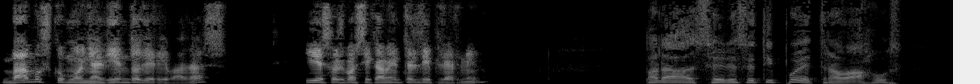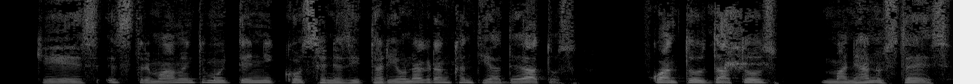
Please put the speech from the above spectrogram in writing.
Vamos como añadiendo derivadas. Y eso es básicamente el deep learning. Para hacer ese tipo de trabajos, que es extremadamente muy técnico, se necesitaría una gran cantidad de datos. ¿Cuántos datos manejan ustedes?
